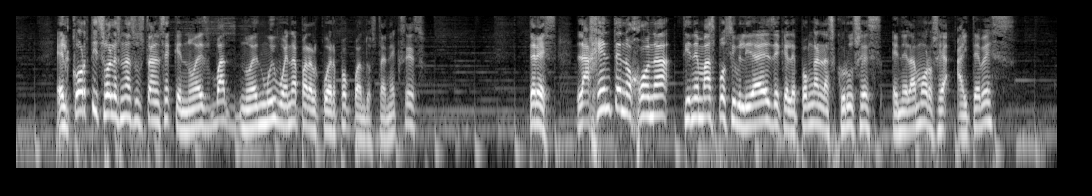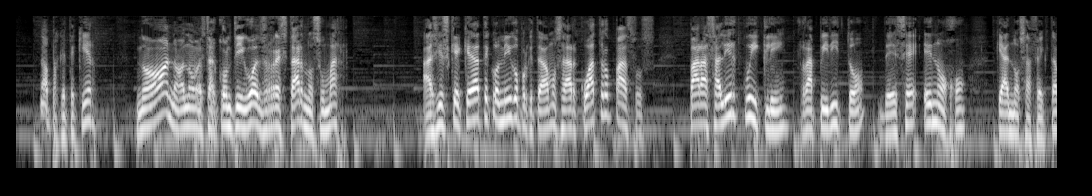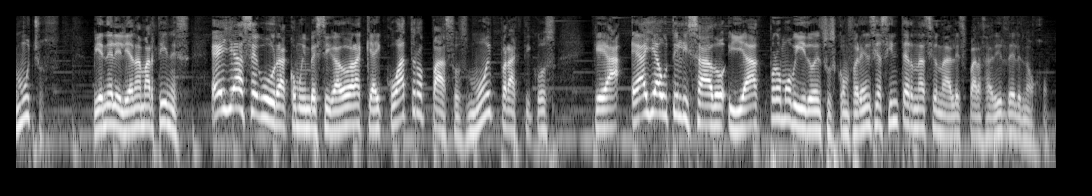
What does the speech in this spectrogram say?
El cortisol es una sustancia que no es, no es muy buena para el cuerpo cuando está en exceso. Tres, la gente enojona tiene más posibilidades de que le pongan las cruces en el amor. O sea, ahí te ves. No, ¿para qué te quiero? No, no, no, estar contigo es restar, no sumar. Así es que quédate conmigo porque te vamos a dar cuatro pasos para salir quickly, rapidito, de ese enojo que nos afecta a muchos. Viene Liliana Martínez. Ella asegura como investigadora que hay cuatro pasos muy prácticos que haya utilizado y ha promovido en sus conferencias internacionales para salir del enojo.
